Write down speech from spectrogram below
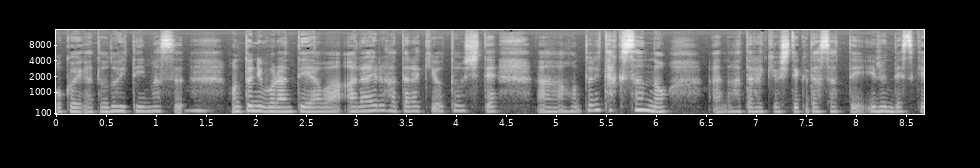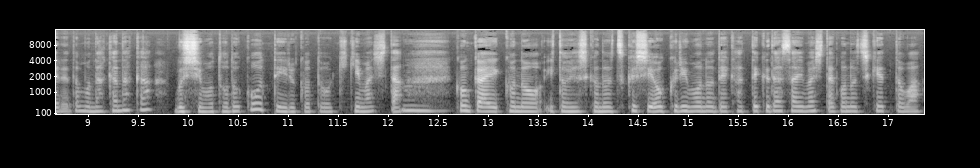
お声が届いています。うん、本当にボランティアはあらゆる働きを通してあ本当にたくさんのあの働きをしてくださっているんですけれどもなかなか物資も滞っていることを聞きました、うん、今回この伊藤よし子の美しい贈り物で買ってくださいましたこのチケットは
